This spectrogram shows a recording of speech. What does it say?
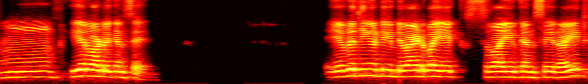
Mm, here, what we can say? Everything you can divide by x, y, you can say, right?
